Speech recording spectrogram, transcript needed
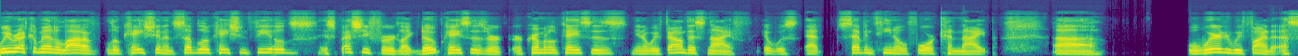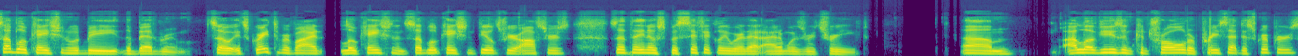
We recommend a lot of location and sublocation fields, especially for like dope cases or, or criminal cases. You know, we found this knife. It was at 1704 Kanipe. Uh, well, where did we find it? A sublocation would be the bedroom. So it's great to provide location and sublocation fields for your officers so that they know specifically where that item was retrieved. Um, I love using controlled or preset descriptors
